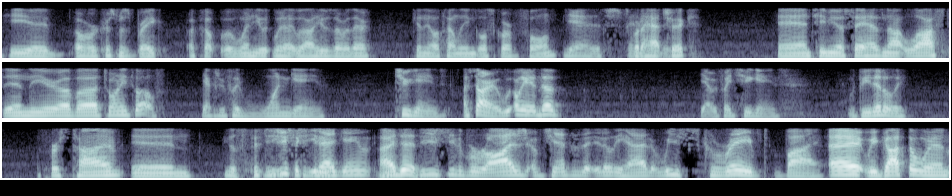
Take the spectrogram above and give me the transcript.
he uh, over Christmas break, a couple when he while he was over there, getting the all-time leading goal scorer for Fulham. yeah, that's Scored a hat trick. And Team USA has not lost in the year of uh 2012. Yeah, because we played one game, two games. I'm sorry. we- Okay, the yeah, we played two games. We beat Italy. The first time in I think it was 50 Did you 60 see that game? I did. Did you see the barrage of chances that Italy had? We scraped by Hey, we got the win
